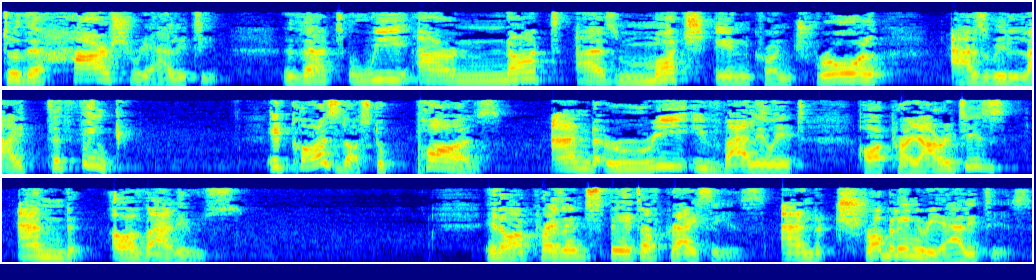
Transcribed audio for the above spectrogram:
to the harsh reality that we are not as much in control as we like to think. It caused us to pause and re-evaluate our priorities and our values. In our present state of crises and troubling realities,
